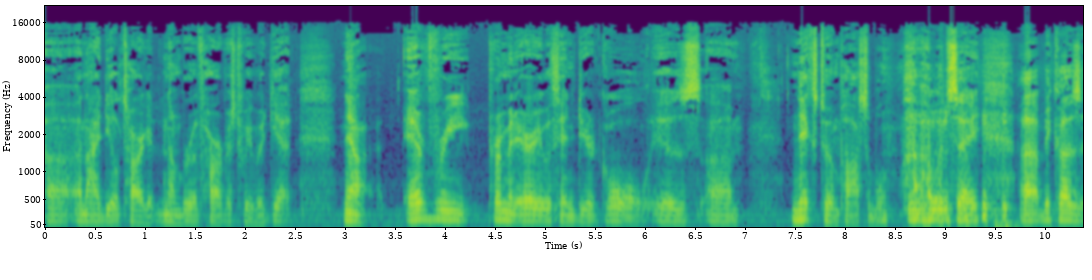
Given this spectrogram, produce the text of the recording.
uh, an ideal target number of harvest we would get. Now, every permit area within deer goal is um, next to impossible, I would say, uh, because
